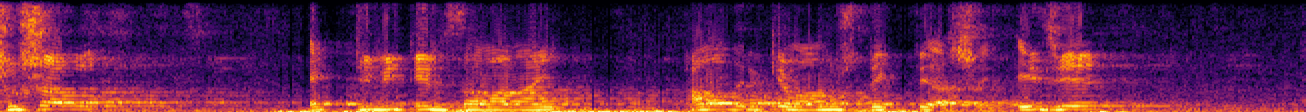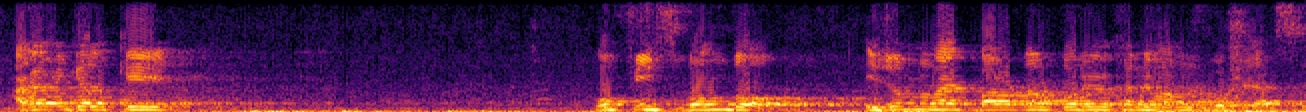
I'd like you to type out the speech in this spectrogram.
সোশ্যাল অ্যাক্টিভিটির জামানায় আমাদেরকে মানুষ দেখতে আসে। এই যে আগামীকালকে অফিস বন্ধ এই জন্য রাত বারোটার পরে ওখানে মানুষ বসে আছে।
